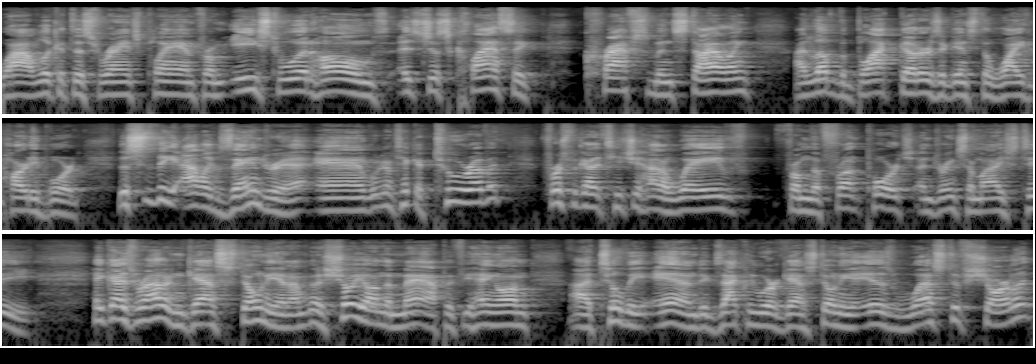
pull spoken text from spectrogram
Wow, look at this ranch plan from Eastwood Homes. It's just classic craftsman styling. I love the black gutters against the white Hardie board. This is the Alexandria, and we're gonna take a tour of it. First, we gotta teach you how to wave from the front porch and drink some iced tea. Hey guys, we're out in Gastonia, and I'm gonna show you on the map, if you hang on uh, till the end, exactly where Gastonia is, west of Charlotte,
